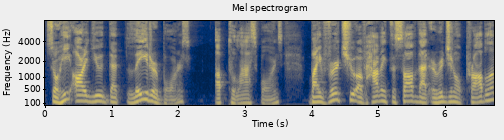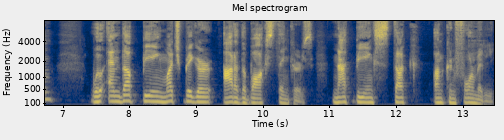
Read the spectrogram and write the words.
So he argued that later borns, up to last borns, by virtue of having to solve that original problem, will end up being much bigger out of the box thinkers, not being stuck on conformity,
